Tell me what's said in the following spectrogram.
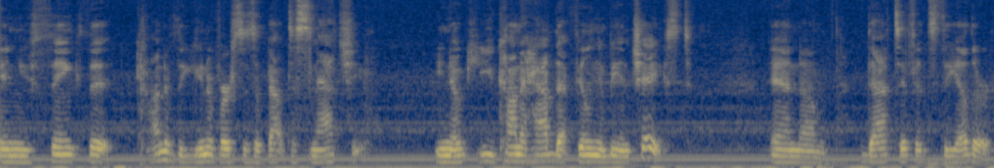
and you think that kind of the universe is about to snatch you. You know, you kind of have that feeling of being chased. And um, that's if it's the other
